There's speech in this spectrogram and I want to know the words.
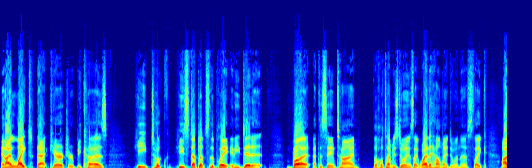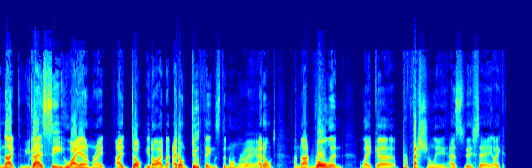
and i liked that character because he took he stepped up to the plate and he did it but at the same time the whole time he's doing is like why the hell am i doing this like i'm not you guys see who i am right i don't you know i'm i don't do things the normal way i don't i'm not rolling like uh professionally as they say like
